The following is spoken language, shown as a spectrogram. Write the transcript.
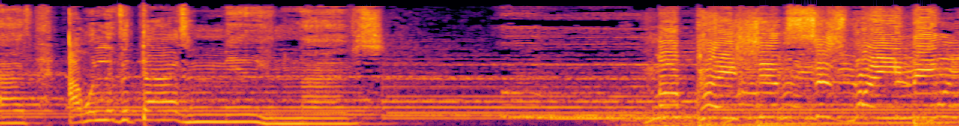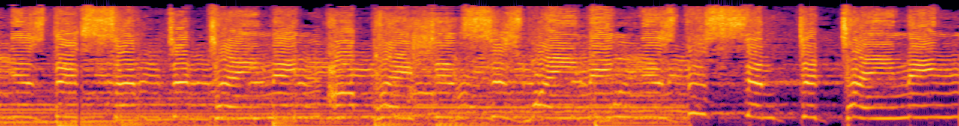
I will live a thousand million lives. My patience is waning. Is this entertaining? My patience is waning. Is this entertaining?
